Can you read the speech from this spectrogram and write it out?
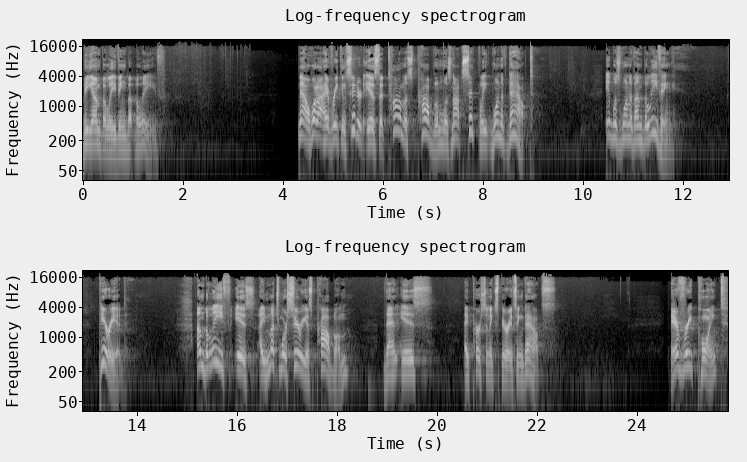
be unbelieving, but believe. Now, what I have reconsidered is that Thomas' problem was not simply one of doubt, it was one of unbelieving. Period. Unbelief is a much more serious problem than is a person experiencing doubts. Every point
